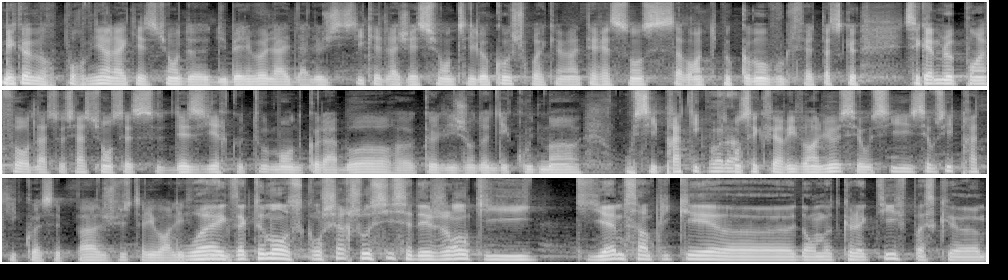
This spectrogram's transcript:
Mais comme pour revenir à la question de- du bénévolat et de la logistique et de la gestion de ces locaux, je trouvais quand même intéressant de savoir un petit peu comment vous le faites. Parce que c'est quand même le point fort de l'association, c'est ce désir que tout le monde collabore, euh, que les gens donnent des coups de main, aussi pratique. Parce qu'on sait que faire vivre un lieu, c'est aussi, c'est aussi pratique. quoi. C'est pas juste aller voir les Ouais, films. exactement. Ce qu'on cherche aussi, c'est des gens qui, qui aiment s'impliquer euh, dans notre collectif parce que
